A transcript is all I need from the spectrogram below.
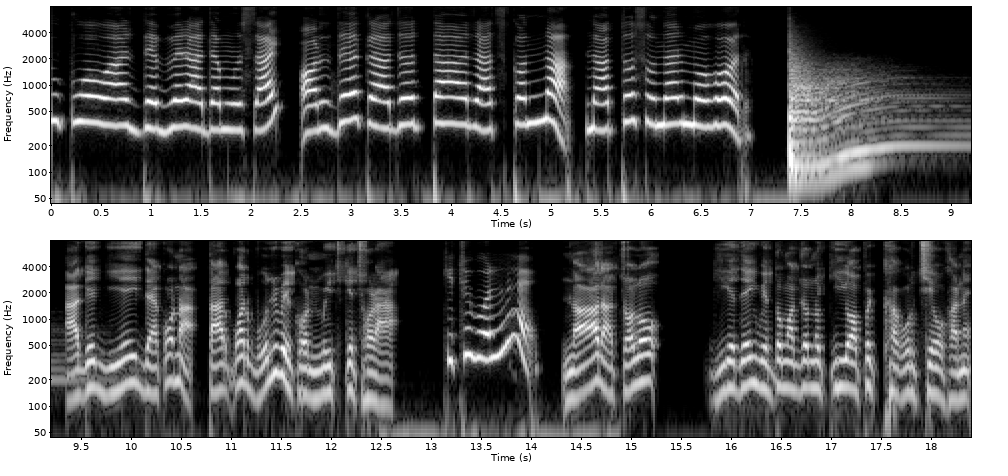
উপহার দেবে রাজা মশাই? অর্ধেক রাজত্ব আর রাজকন্যা না তো সোনার মোহর। আগে গিয়েই দেখো না তারপর বুঝবে কোন মিচকে ছড়া। কিছু বললে? না না চলো। গিয়ে দেখবে তোমার জন্য কি অপেক্ষা করছে ওখানে।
